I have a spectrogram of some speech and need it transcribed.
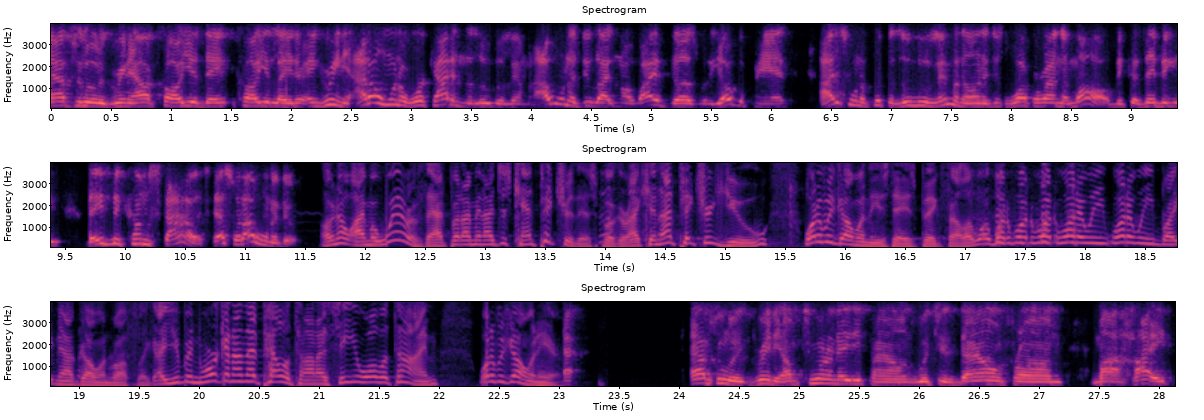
Absolutely, Greeny. I'll call you. Day, call you later. And Greeny, I don't want to work out in the Lululemon. I want to do like my wife does with the yoga pants. I just want to put the Lululemon on and just walk around the mall because they be they've become stylish. That's what I want to do. Oh no, I'm aware of that, but I mean, I just can't picture this, Booger. I cannot picture you. What are we going these days, big fella? What what what what, what are we what are we right now going roughly? Uh, you've been working on that Peloton. I see you all the time. What are we going here? Absolutely, Greeny. I'm 280 pounds, which is down from my height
